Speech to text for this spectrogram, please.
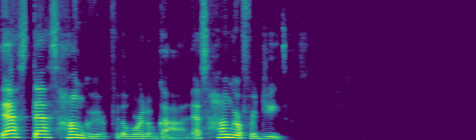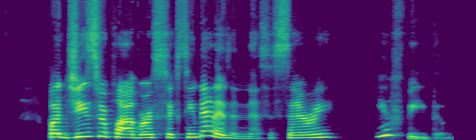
That's that's hunger for the word of God. That's hunger for Jesus. But Jesus replied, verse 16, that isn't necessary. You feed them.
